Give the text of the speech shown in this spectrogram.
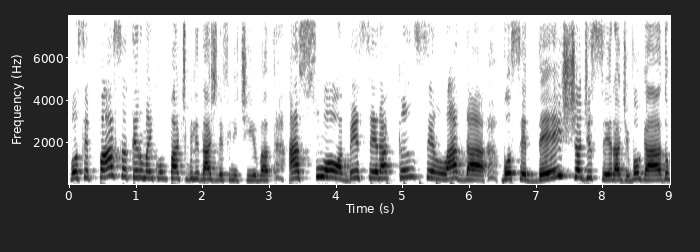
você passa a ter uma incompatibilidade definitiva. A sua OAB será cancelada. Você deixa de ser advogado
